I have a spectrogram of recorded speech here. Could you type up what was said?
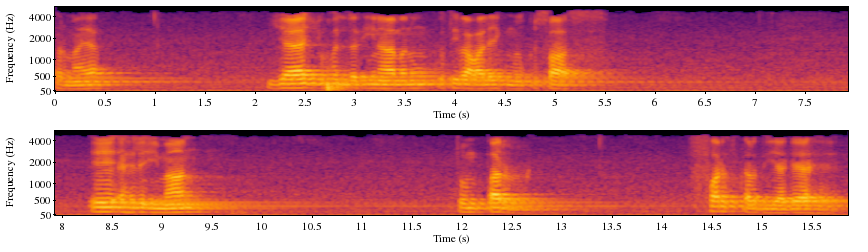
فرمایا، یا ایھا الذین آمنوا کتب علیکم القصاص۔ اے اہل ایمان، تم پر فرض کر دیا گیا ہے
